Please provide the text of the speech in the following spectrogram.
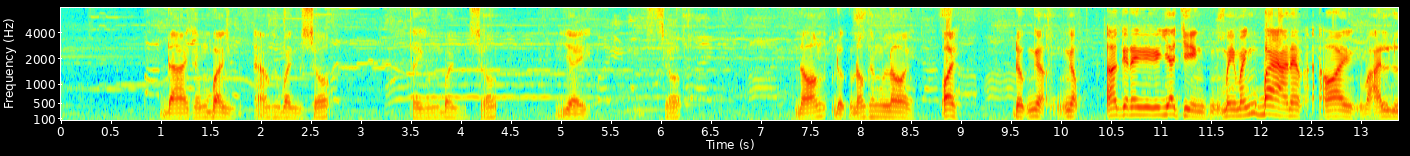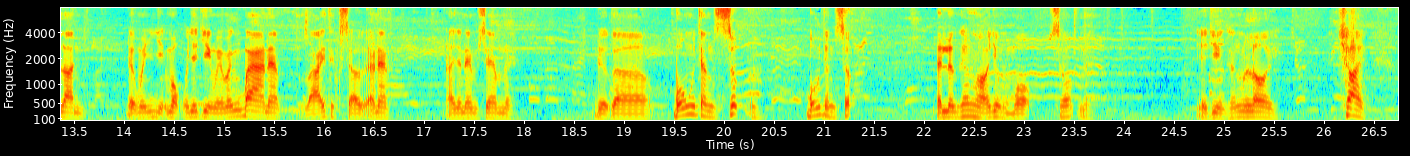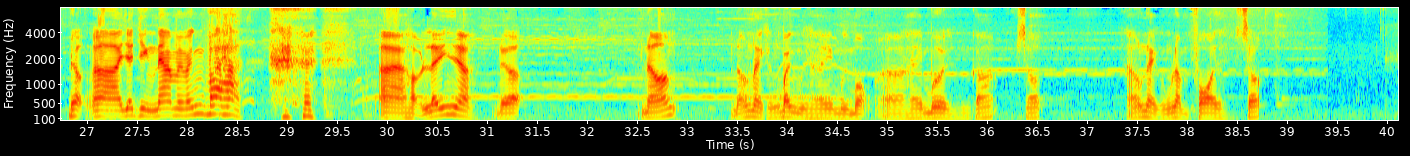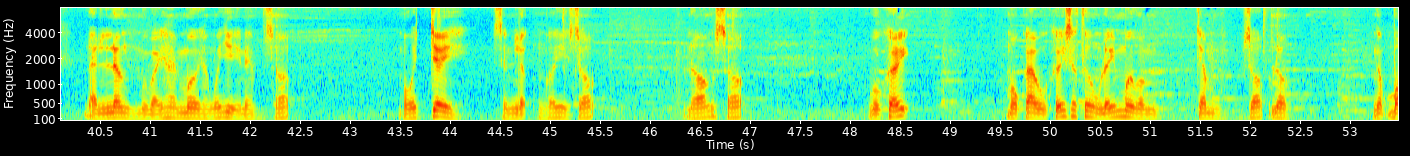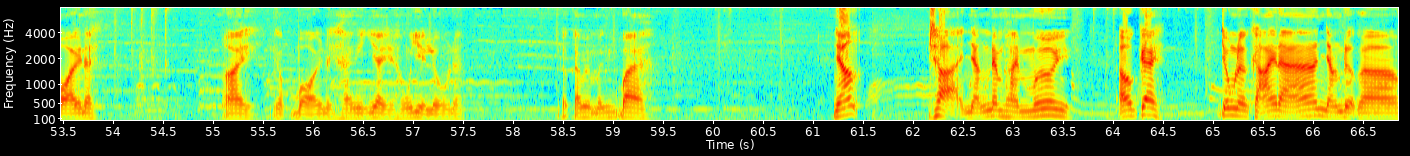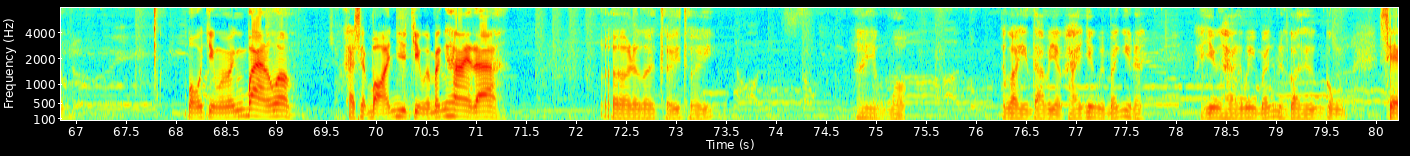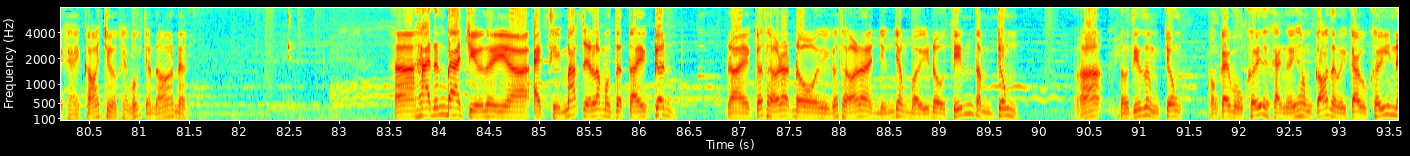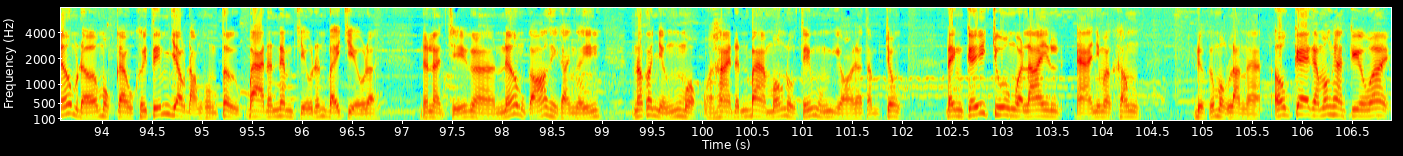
Đai không banh Áo không banh shop Tay không banh shop Giày shop Nón Được nón khăn lôi. Ôi Được ngọc, ngọc à, cái đây cái gia truyền may mắn ba nè. Ôi vải lên Được một cái gia truyền may mắn ba nè. Vải thực sự anh em đây cho anh em xem này được ờ, bốn uh, chân sức bốn chân sức đây lưng khăn hỏi dùng một shop này gia truyền khăn lôi. Trời được à, gia truyền nam với bánh ba. À hợp lý nha. Được. Nón. Nón này khăn banh 12 11 à, 20 không có số. À, Áo này cũng làm phôi thôi số. Đai lưng 17 20 không có gì nè số. Một cái chi sinh lực không có gì số. Nón số. Vũ khí. Một cây vũ khí sát thương lý 10 phần trăm shop luôn. Ngọc bòi này ai ngọc bội này hai cái giày không có gì luôn nè. Được cái mình bánh ba. Nhấn. Trời nhận năm 20 ok. Chung là khải đã nhận được uh, một chuyện bánh ba đúng không? Khải sẽ bỏ di chuyển bánh hai ra. Ờ được rồi thủy thủy hai dòng một. Đúng rồi hiện tại bây giờ khải dư bị bánh gì nè? Khải dư hai cái miếng bánh được coi thử cùng xe khải có chưa? Khải vứt cho nó nè à, 2 đến 3 triệu thì uh, thì mắt sẽ là một tịch tại kinh rồi có thể là đồ thì có thể là những trang bị đồ tím tầm trung. Đó đồ tím tầm trung. Còn cây vũ khí thì khải nghĩ không có tại vì cây vũ khí nếu mà đỡ một cây vũ khí tím dao động khoảng từ 3 đến 5 triệu đến 7 triệu rồi. Nên là chỉ là nếu không có thì khải nghĩ nó có những một hai đến ba món đồ tím cũng gọi là tầm trung. Đăng ký chuông và like. À nhưng mà không được có một lần à ok cảm ơn hà kiều ơi.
